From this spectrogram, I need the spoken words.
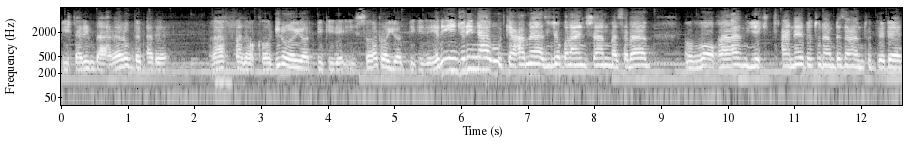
بیشترین بهره رو ببره و فداکاری رو یاد بگیره ایثار رو یاد بگیره. یعنی اینجوری نبود که همه از اینجا بلندشن مثلا واقعا یک تنه بتونن بزنن تو دل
